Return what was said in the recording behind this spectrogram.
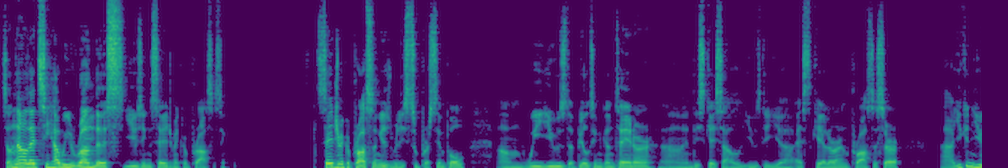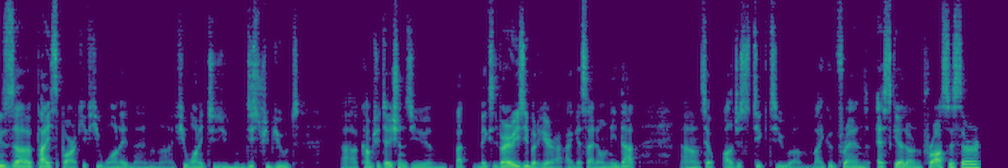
So now let's see how we run this using SageMaker processing. SageMaker processing is really super simple. Um, we used a built-in container. Uh, in this case, I'll use the uh, sklearn processor. Uh, you can use uh, PySpark if you wanted, and uh, if you wanted to distribute uh, computations, you that makes it very easy. But here, I guess I don't need that. Uh, so I'll just stick to my good friend sklearn processor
